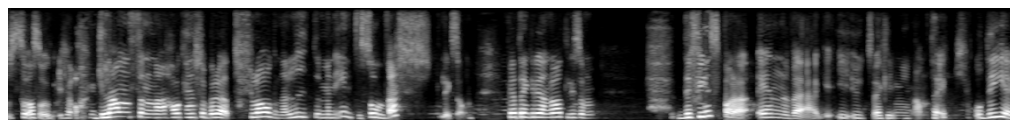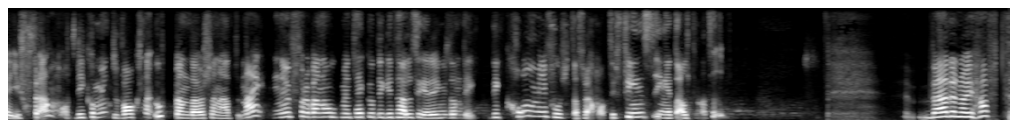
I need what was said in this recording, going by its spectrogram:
så alltså, ja, glansen har kanske börjat flagna lite men inte så värst. Liksom. För jag tänker ändå att liksom, det finns bara en väg i utvecklingen inom tech och det är ju framåt. Vi kommer inte vakna upp en dag och känna att nej, nu får det vara nog med tech och digitalisering utan det, det kommer ju fortsätta framåt. Det finns inget alternativ. Världen har ju haft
